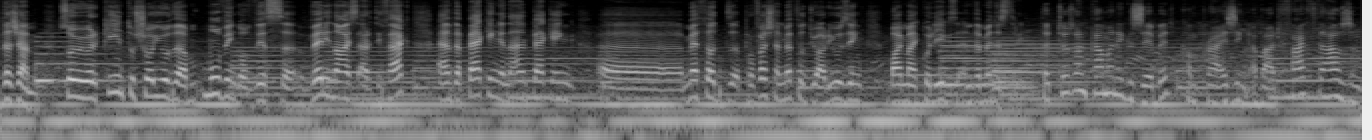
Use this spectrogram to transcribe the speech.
the GEM. So we were keen to show you the moving of this uh, very nice artifact and the packing and unpacking uh, method, professional method you are using by my colleagues in the ministry. The Tutankhamun exhibit, comprising about 5,000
